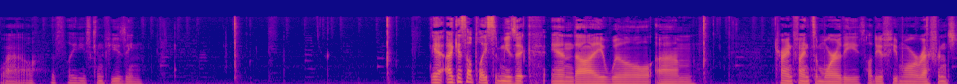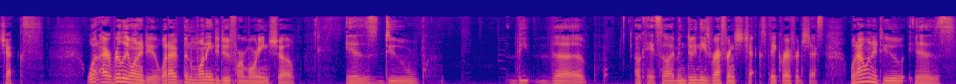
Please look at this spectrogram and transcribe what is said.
Wow, this lady's confusing. Yeah, I guess I'll play some music and I will um, try and find some more of these. I'll do a few more reference checks. What I really want to do, what I've been wanting to do for a morning show, is do the the. Okay, so I've been doing these reference checks, fake reference checks. What I want to do is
